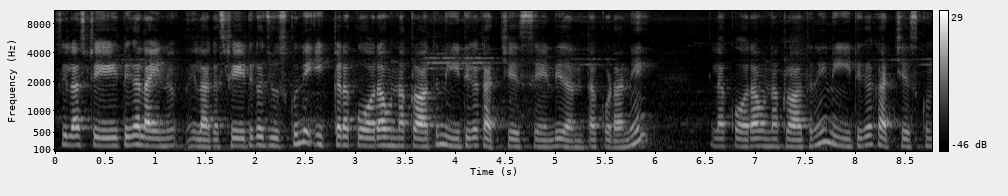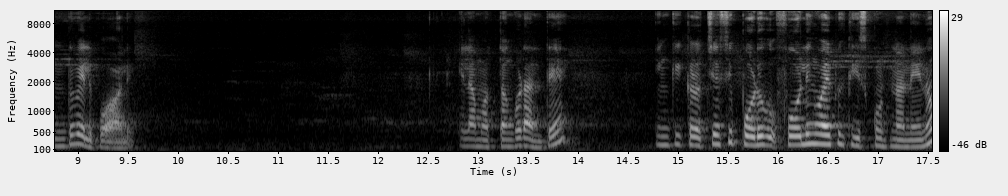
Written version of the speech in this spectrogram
సో ఇలా స్ట్రైట్గా లైన్ ఇలాగ స్ట్రైట్గా చూసుకుని ఇక్కడ కూర ఉన్న క్లాత్ నీట్గా కట్ చేసేయండి ఇదంతా కూడా ఇలా కూర ఉన్న క్లాత్ని నీట్గా కట్ చేసుకుంటూ వెళ్ళిపోవాలి. ఇలా మొత్తం కూడా అంతే. ఇంక ఇక్కడ వచ్చేసి పొడుగు ఫోల్డింగ్ వైపుకి తీసుకుంటున్నాను నేను.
